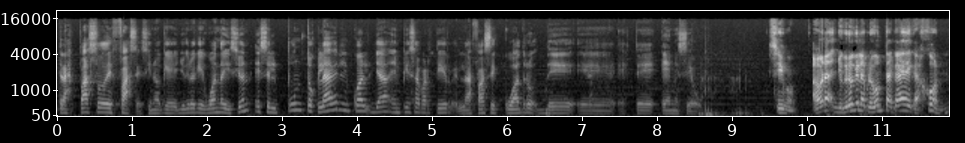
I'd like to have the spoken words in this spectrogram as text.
traspaso de fase, sino que yo creo que WandaVision es el punto clave en el cual ya empieza a partir la fase 4 de eh, este MCU. Sí, ahora yo creo que la pregunta cae de cajón.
